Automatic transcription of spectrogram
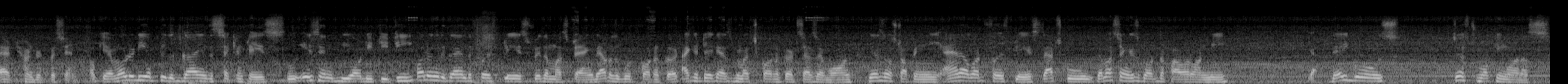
at 100%. Okay, I'm already up to the guy in the second place, who is in the Audi TT, following the guy in the first place with a Mustang. That was a good corner cut. I can take as much corner cuts as I want. There's no stopping me, and I got first place. That's cool. The Mustang has got the power on me. Yeah, there he goes, just walking on us.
